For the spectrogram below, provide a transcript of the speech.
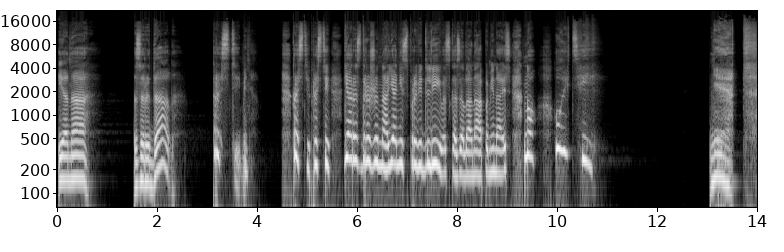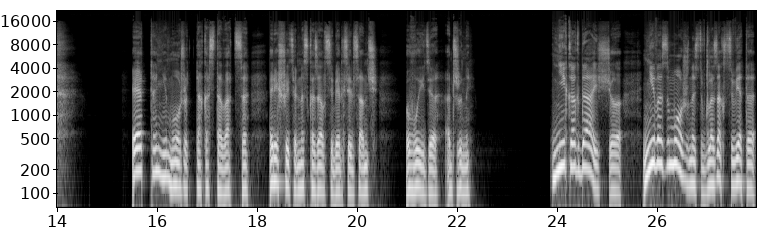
И она зарыдала. Прости меня. «Прости, прости, я раздражена, я несправедлива», — сказала она, опоминаясь. «Но уйди». «Нет, это не может так оставаться», — решительно сказал себе Алексей Александрович выйдя от жены. Никогда еще невозможность в глазах света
